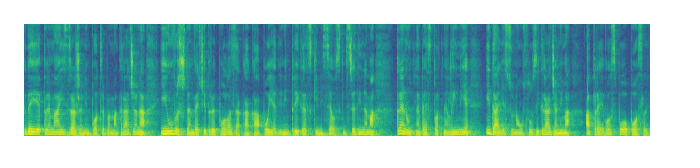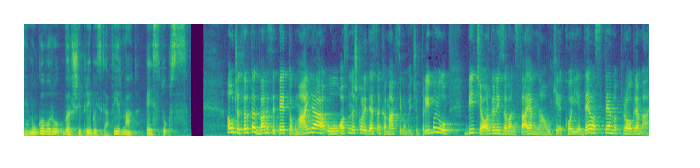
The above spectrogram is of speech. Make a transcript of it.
gde je prema izraženim potrebama građana i uvršten veći broj polazaka ka pojedinim prigradskim i seoskim sredinama, Trenutne besplatne linije i dalje su na usluzi građanima, a prevoz po poslednjem ugovoru vrši pribojska firma Esturs. A u četvrtak 25. maja u osnovnoj školi Desanka Maksimović u Priboju bit će organizovan sajam nauke koji je deo STEM programa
